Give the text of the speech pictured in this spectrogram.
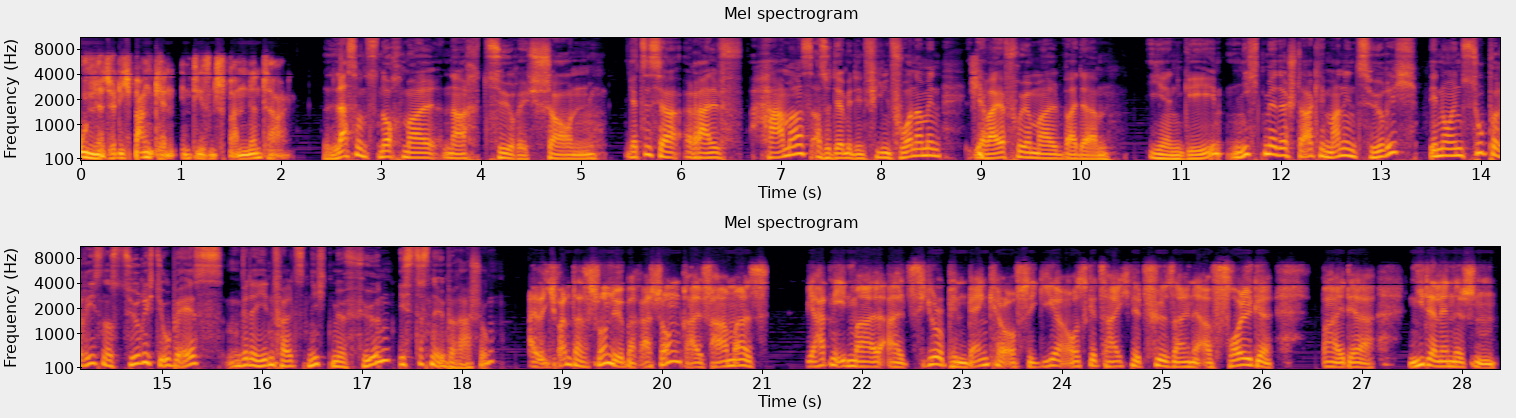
und natürlich Banken in diesen spannenden Tagen. Lass uns nochmal nach Zürich schauen. Jetzt ist ja Ralf Hamers, also der mit den vielen Vornamen, der war ja früher mal bei der ING, nicht mehr der starke Mann in Zürich. Den neuen Superriesen aus Zürich, die UBS, wird er jedenfalls nicht mehr führen. Ist das eine Überraschung? Also ich fand das schon eine Überraschung. Ralf Hamers wir hatten ihn mal als European Banker of the Year ausgezeichnet für seine Erfolge bei der niederländischen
